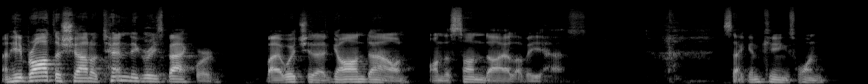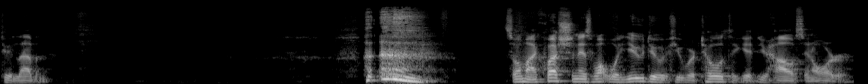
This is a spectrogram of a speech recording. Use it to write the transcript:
and he brought the shadow 10 degrees backward, by which it had gone down on the sundial of Ahaz. 2 Kings 1 to 11. so, my question is what would you do if you were told to get your house in order?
